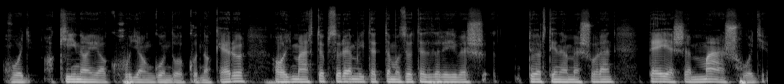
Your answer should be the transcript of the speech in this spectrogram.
hogy a kínaiak hogyan gondolkodnak erről. Ahogy már többször említettem az 5000 éves történelme során, teljesen máshogy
